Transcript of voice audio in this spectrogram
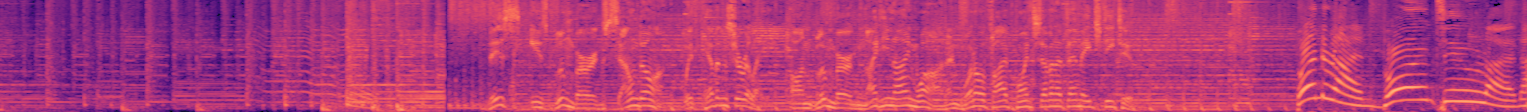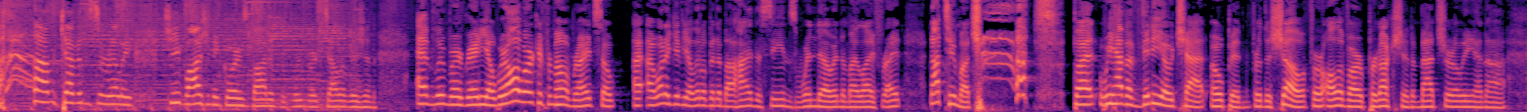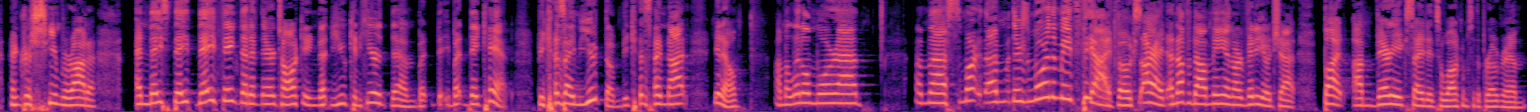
This is Bloomberg Sound On with Kevin Cirilli on Bloomberg 99.1 and 105.7 FM HD2. Born to run, born to run. I'm Kevin Cirilli, Chief Washington Correspondent for Bloomberg Television and Bloomberg Radio. We're all working from home, right? So I, I want to give you a little bit of behind the scenes window into my life, right? Not too much. but we have a video chat open for the show for all of our production of Matt Shirley and uh, and Christine Murata. And they, they they think that if they're talking that you can hear them, but but they can't because I mute them because I'm not, you know, I'm a little more uh, I'm uh, smart. I'm, there's more than meets the eye, folks. All right, enough about me and our video chat. But I'm very excited to welcome to the program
